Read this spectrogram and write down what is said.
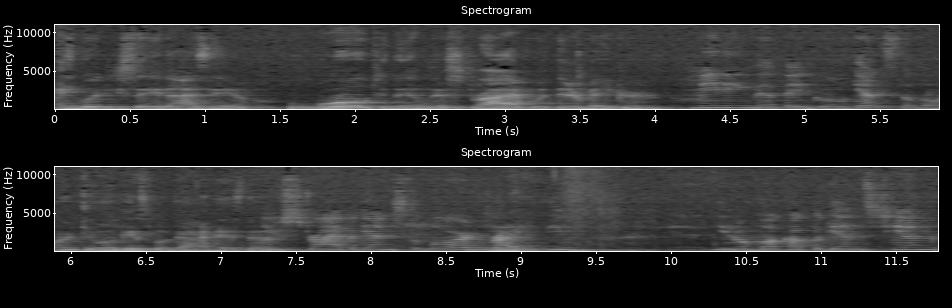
And what did he say in Isaiah? Woe to them that strive with their Maker, meaning that they go against the Lord. go against what God has done. You strive against the Lord. Right. You, you know, buck up against Him.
